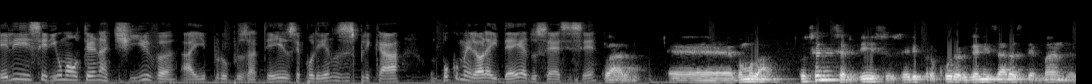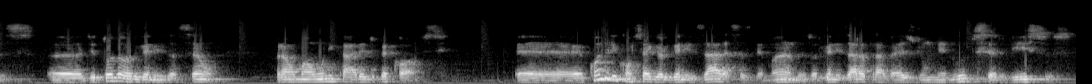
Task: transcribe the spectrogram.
ele seria uma alternativa aí para os ateios? Você poderia nos explicar um pouco melhor a ideia do CSC? Claro. É, vamos lá. O centro de serviços ele procura organizar as demandas uh, de toda a organização para uma única área de back-office. É, quando ele consegue organizar essas demandas, organizar através de um menu de serviços,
